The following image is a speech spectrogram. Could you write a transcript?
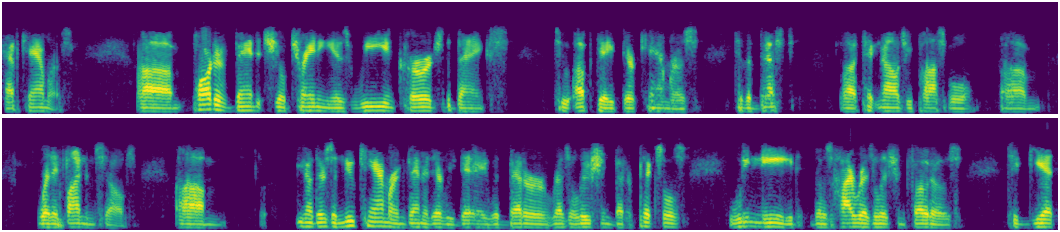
have cameras. Um, part of Bandit Shield training is we encourage the banks to update their cameras to the best uh, technology possible um, where they find themselves. Um, you know, there's a new camera invented every day with better resolution, better pixels. We need those high resolution photos to get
